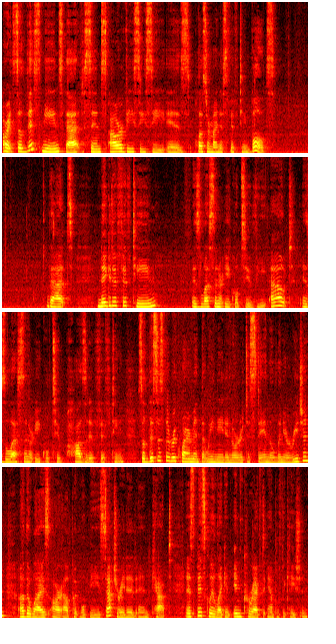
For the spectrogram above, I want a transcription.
All right, so this means that since our VCC is plus or minus 15 volts, that negative 15 is less than or equal to V out is less than or equal to positive 15. So this is the requirement that we need in order to stay in the linear region. Otherwise, our output will be saturated and capped. And it's basically like an incorrect amplification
